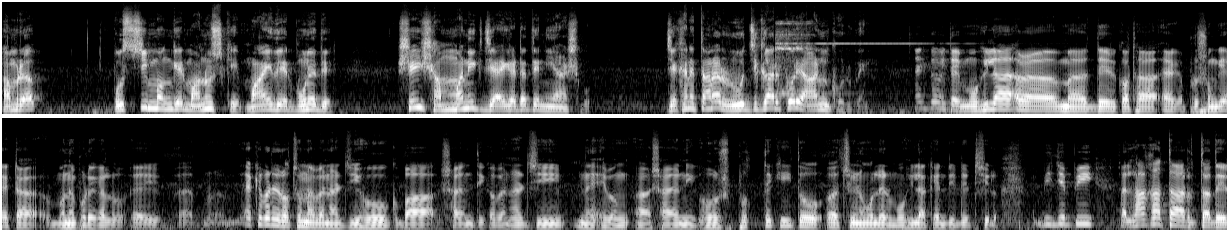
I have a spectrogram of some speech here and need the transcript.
আমরা পশ্চিমবঙ্গের মানুষকে, মায়েদের, বোনেদের, সেই সাম্মানিক জায়গাটাতে নিয়ে আসব, যেখানে তারা রোজগার করে আর্ন করবেন। একদমই তাই মহিলাদের কথা প্রসঙ্গে একটা মনে পড়ে গেল। এই একেবারে রচনা ব্যানার্জি হোক বা সায়ন্তিকা ব্যানার্জি এবং সায়নী ঘোষ, প্রত্যেকেই তো তৃণমূলের মহিলা ক্যান্ডিডেট ছিল। বিজেপি লাগাতার তাদের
